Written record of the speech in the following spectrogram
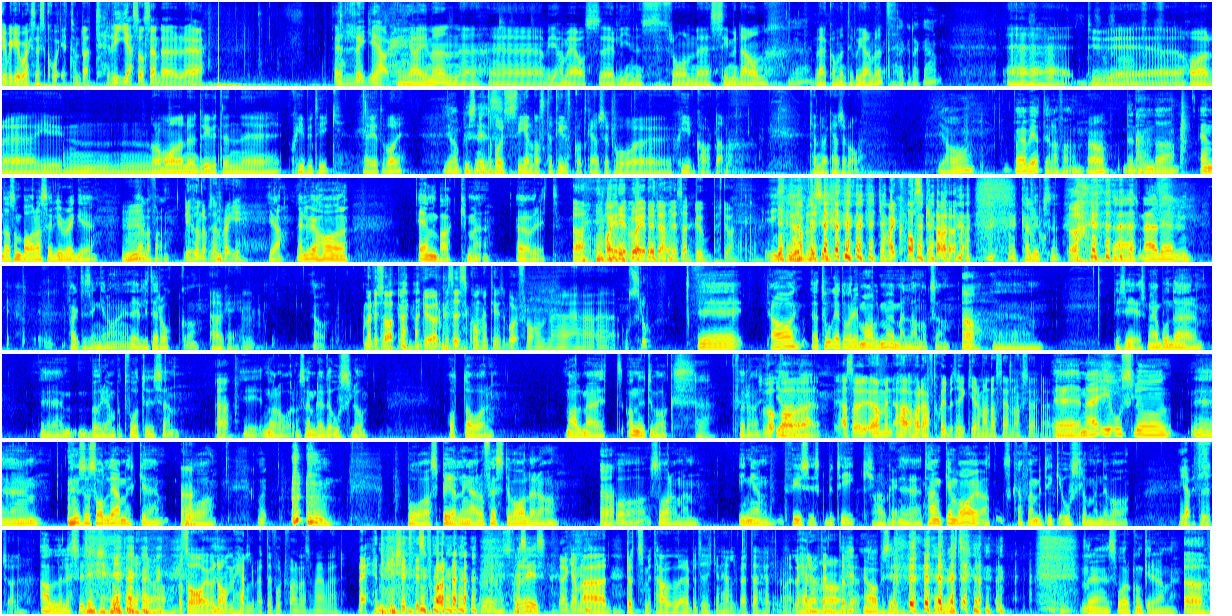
Gbg Waxxed K103 som sänder eh, reggae här. Jajamän. Eh, vi har med oss eh, Linus från eh, Simmerdown. Ja, Välkommen till programmet. tackar, tackar. Eh, du eh, har eh, i några månader nu drivit en eh, skivbutik här i Göteborg. Ja, precis. Göteborgs senaste tillskott kanske på eh, skivkartan. Kan det väl kanske vara. Ja, vad jag vet i alla fall. Ja. Den enda, enda som bara säljer reggae i Mm. alla fall. Det är 100% reggae. Ja, eller vi har en back med övrigt. Ja, och vad, är det, vad är det den? Det är såhär dubb då? Ja, precis. Jamaicanska? Calypso. Ja. nej, nej, det är faktiskt ingen aning. Det är lite rock och Okej. Men du sa att du, du hade precis kommit till Göteborg från eh, Oslo? eh, Ja, jag tog ett år i Malmö emellan också. Ja. Eh, precis, men jag bodde här eh, början på 2000 ja. i några år. Och sen blev det Oslo. Åtta år. Malmö ett och nu tillbaks ja. för att Va, göra det va, här. alltså, ja, men, har, har du haft skivbutik i de andra städerna också? Eller? Eh, nej, i Oslo eh, så sålde jag mycket på, oj, på spelningar och festivaler och, och så. Men ingen fysisk butik. Ah, okej. Eh, tanken var ju att skaffa en butik i Oslo, men det var Jävligt dyrt eller? alldeles för dyrt. ja. Och så har ju väl de helvete fortfarande som är väl Nej, det kanske inte finns kvar Precis. Den gamla dödsmetallbutiken Helvete hette den Eller Helvetet Jaha. eller? Ja, precis. Helvete. så det är svårt att konkurrera med. Ja.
